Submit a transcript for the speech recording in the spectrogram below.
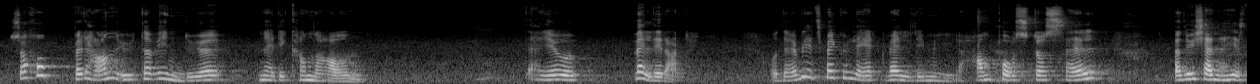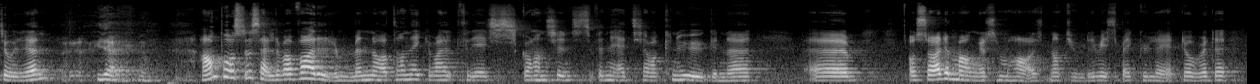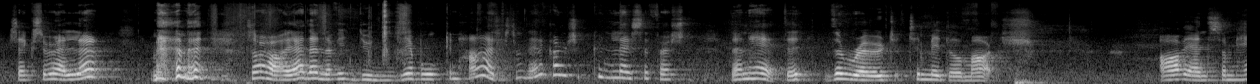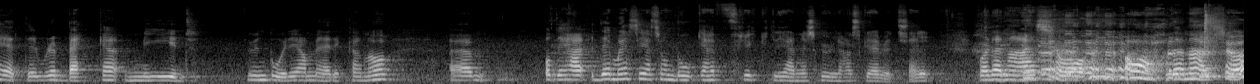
så hopper han ut av vinduet ned i kanalen. Det er jo veldig rart. Og det er blitt spekulert veldig mye. Han påstår selv Ja, du kjenner historien? Han påstod selv det var varmen, og at han ikke var helt frisk, og han syntes Venezia var knugende. Eh, og så er det mange som har naturligvis spekulert over det seksuelle. Men, så har jeg denne vidunderlige boken her, som dere kanskje kunne lese først. Den heter 'The Road to Middlemarch'. Av en som heter Rebecca Mead. Hun bor i Amerika nå. Um, og det, her, det må jeg si er sånn bok jeg fryktelig gjerne skulle ha skrevet selv. For den er så Åh, den er så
